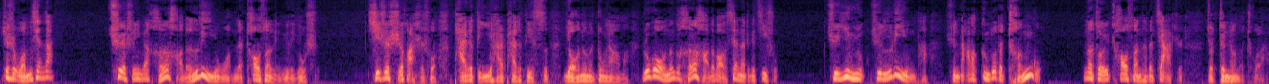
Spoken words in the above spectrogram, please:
就是我们现在确实应该很好的利用我们的超算领域的优势。其实实话实说，排个第一还是排个第四，有那么重要吗？如果我能够很好的把我现在这个技术去应用、去利用它，去拿到更多的成果，那作为超算它的价值就真正的出来了。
